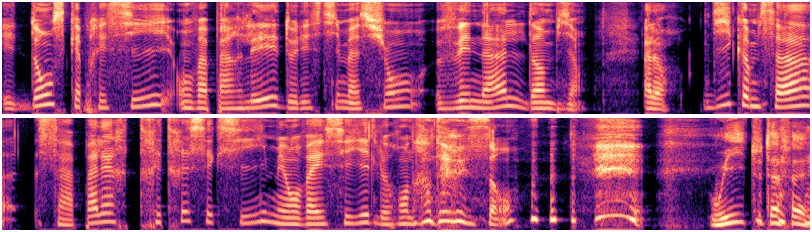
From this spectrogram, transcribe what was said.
Et dans ce cas précis, on va parler de l'estimation vénale d'un bien. Alors, dit comme ça, ça n'a pas l'air très très sexy, mais on va essayer de le rendre intéressant. Oui, tout à fait.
